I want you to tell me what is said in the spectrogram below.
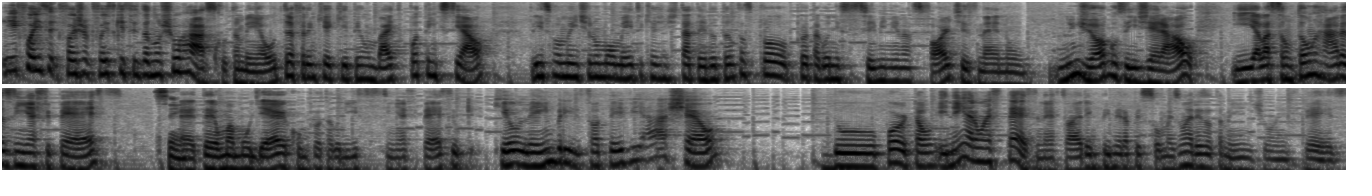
E foi, foi, foi esquecida no churrasco também. A outra franquia aqui tem um baita potencial, principalmente no momento que a gente tá tendo tantas pro- protagonistas femininas fortes, né? No, no- em jogos em geral. E elas são tão raras em FPS. Sim. É, ter uma mulher como protagonista em FPS. O que, que eu lembre, só teve a Shell do Portal. E nem era um FPS, né? Só era em primeira pessoa, mas não era exatamente um FPS.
